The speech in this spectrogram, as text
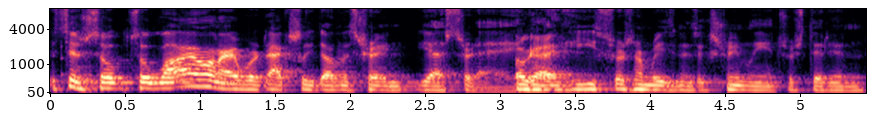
It's. So, so Lyle and I were actually on this train yesterday. Okay. And he, for some reason, is extremely interested in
